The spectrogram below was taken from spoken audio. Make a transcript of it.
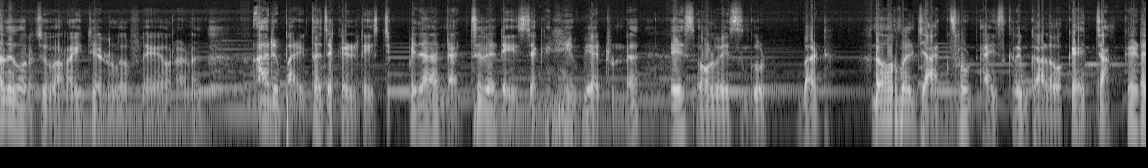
അത് കുറച്ച് വെറൈറ്റി ആയിട്ടുള്ള ഫ്ലേവറാണ്. ആ ഒരു പഴുത്ത ചക്കയുടെ ടേസ്റ്റ് പിന്നെ ആ നട്ട്സിന്റെ ടേസ്റ്റ് ഒക്കെ ഹെവി ആയിട്ടുണ്ട്. Taste always good but normal jackfruit ice cream കാളുമൊക്കെ ചക്കയുടെ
